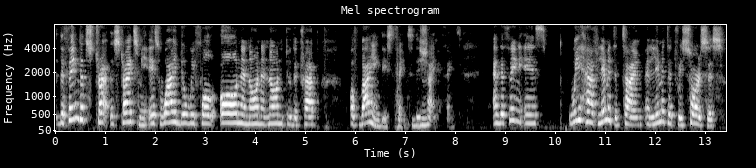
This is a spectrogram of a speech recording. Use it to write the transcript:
the thing that stri strikes me is why do we fall on and on and on to the trap of buying these things, these mm -hmm. shiny things? And the thing is, we have limited time and limited resources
